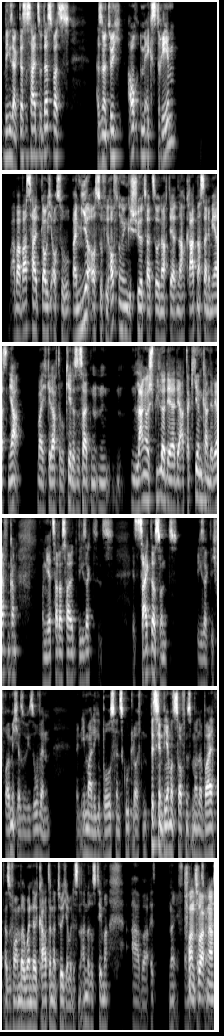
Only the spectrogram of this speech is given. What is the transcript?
wie gesagt, das ist halt so das, was, also natürlich auch im Extrem aber was halt, glaube ich, auch so bei mir auch so viel Hoffnungen geschürt hat, so nach der, nach, gerade nach seinem ersten Jahr, weil ich gedacht habe, okay, das ist halt ein, ein langer Spieler, der, der attackieren kann, der werfen kann. Und jetzt hat es halt, wie gesagt, jetzt, jetzt zeigt das und wie gesagt, ich freue mich ja sowieso, wenn, wenn ehemalige Bulls, wenn es gut läuft. Ein bisschen Wermutstropfen ist immer dabei, also vor allem bei Wendell Carter natürlich, aber das ist ein anderes Thema. Aber ne, ich Franz Wagner.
